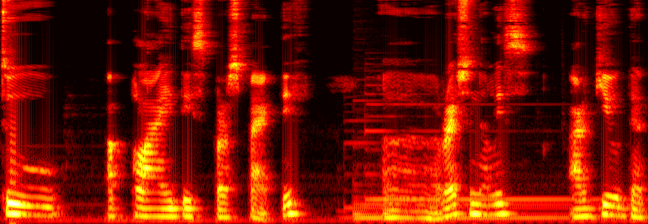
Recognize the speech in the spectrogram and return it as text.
To apply this perspective, uh, rationalists argue that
